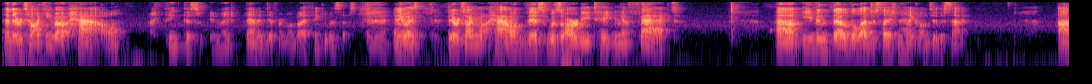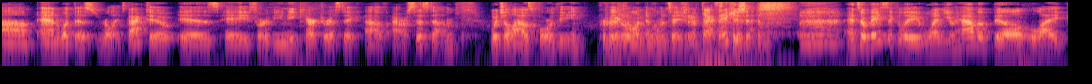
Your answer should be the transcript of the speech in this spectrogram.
and they were talking about how. I think this it might have been a different one, but I think it was this. Anyways, they were talking about how this was already taking effect, um, even though the legislation hadn't gone through the Senate. Um, and what this relates back to is a sort of unique characteristic of our system, which allows for the provisional, Provisional implementation of taxation. taxation. and so basically, when you have a bill like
